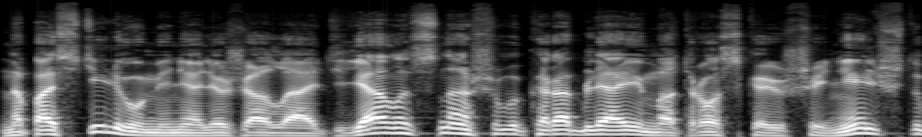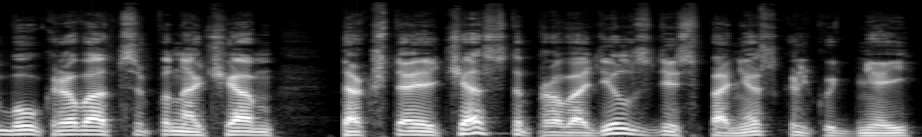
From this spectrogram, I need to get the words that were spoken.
на постели у меня лежало одеяло с нашего корабля и матросская шинель, чтобы укрываться по ночам, так что я часто проводил здесь по нескольку дней.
